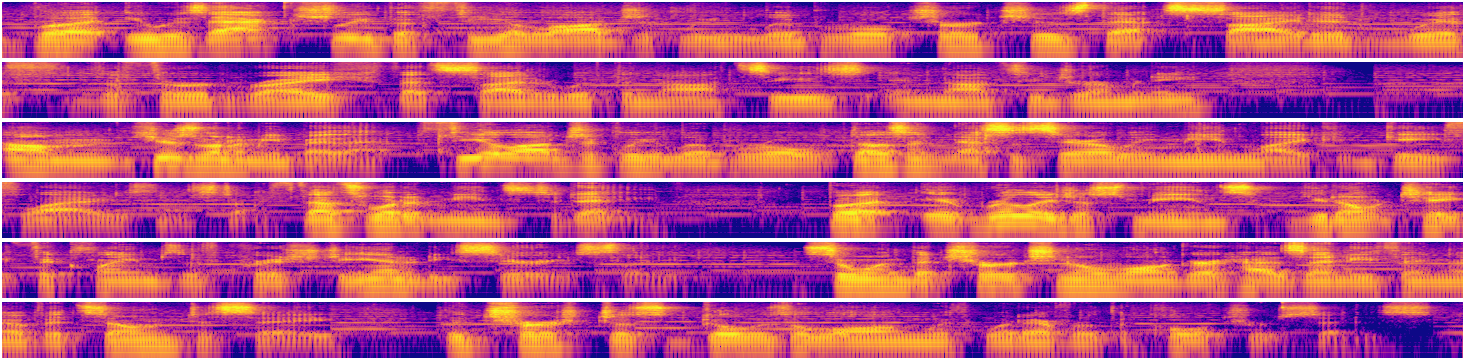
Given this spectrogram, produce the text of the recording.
but it was actually the theologically liberal churches that sided with the Third Reich, that sided with the Nazis in Nazi Germany. Um, here's what I mean by that. Theologically liberal doesn't necessarily mean like gay flags and stuff. That's what it means today. But it really just means you don't take the claims of Christianity seriously. So when the church no longer has anything of its own to say, the church just goes along with whatever the culture says.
